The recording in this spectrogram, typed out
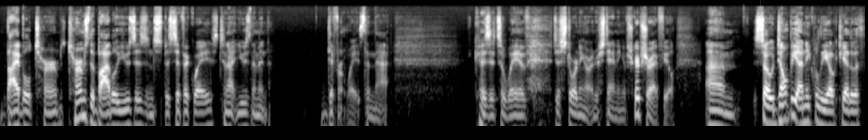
Bible terms, terms the Bible uses in specific ways, to not use them in different ways than that, because it's a way of distorting our understanding of Scripture. I feel. Um, so don't be unequally yoked together with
